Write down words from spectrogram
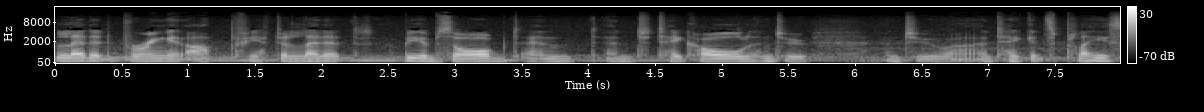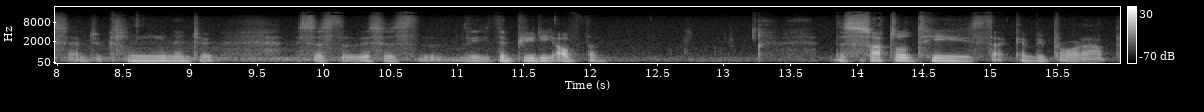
let it bring it up. You have to let it be absorbed and and to take hold and to and to uh, and take its place and to clean and to this is the, this is the the beauty of them the subtleties that can be brought up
